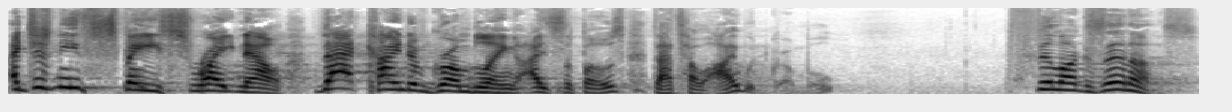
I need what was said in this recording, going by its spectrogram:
I just need space right now. That kind of grumbling, I suppose. That's how I would. Philoxenos.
